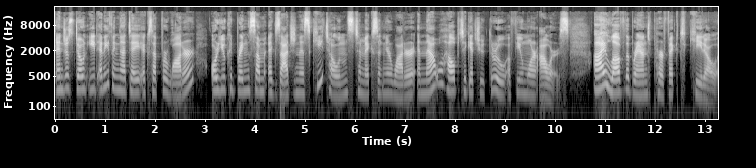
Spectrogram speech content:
And just don't eat anything that day except for water or you could bring some exogenous ketones to mix in your water, and that will help to get you through a few more hours. I love the brand Perfect Keto.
